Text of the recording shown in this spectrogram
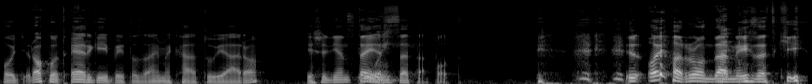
Hogy rakott RGB-t az iMac hátuljára, és egy ilyen teljes Fúj. setupot. És olyan rondán nézett ki.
